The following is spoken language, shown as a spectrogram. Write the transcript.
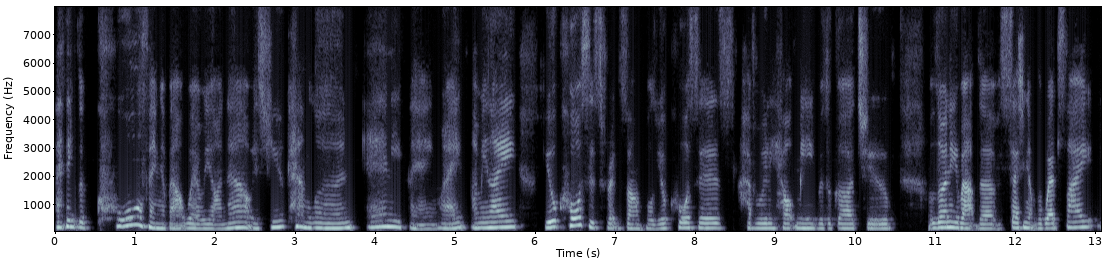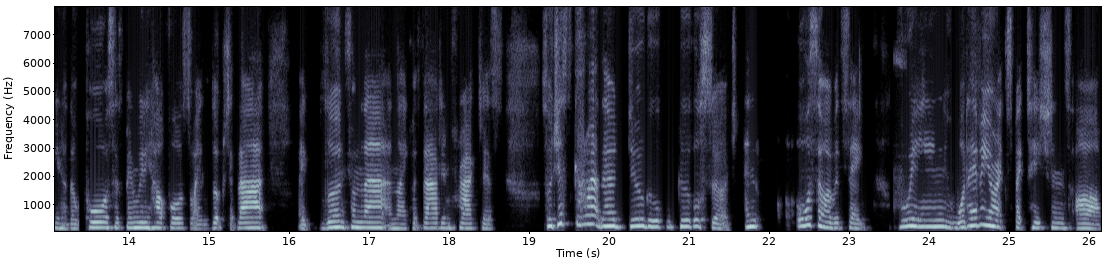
I think the cool thing about where we are now is you can learn anything, right? I mean, I, your courses, for example, your courses have really helped me with regard to learning about the setting up the website. You know, the course has been really helpful. So I looked at that, I learned from that, and I put that in practice. So just go out there, do Google, Google search. And also, I would say, bring whatever your expectations are,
